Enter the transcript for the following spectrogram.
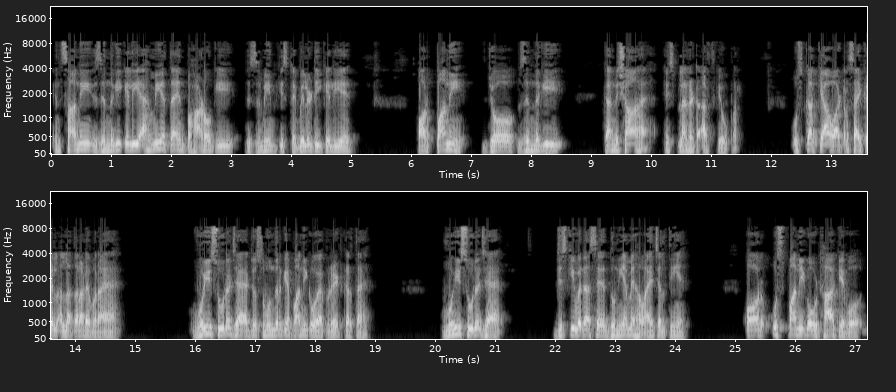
انسانی زندگی کے لیے اہمیت ہے، ان پہاڑوں کی، زمین کی اسٹیبلٹی کے لیے۔ اور پانی جو زندگی کا نشان ہے اس پلانٹ ارتھ کے اوپر، اس کا کیا واٹر سائیکل اللہ تعالی نے بنایا ہے؟ وہی سورج ہے جو سمندر کے پانی کو ویپریٹ کرتا ہے۔ وہی سورج ہے جس کی وجہ سے دنیا میں ہوائیں چلتی ہیں۔ اور اس پانی کو اٹھا کے وہ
